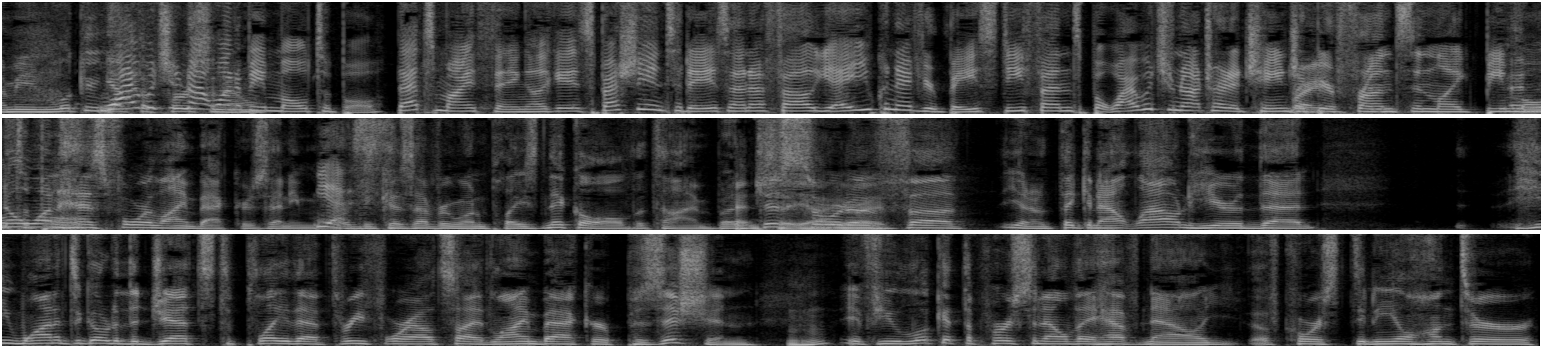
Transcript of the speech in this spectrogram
I mean, looking Why at Why would you not want to be multiple? That's my thing. Like, especially in today's NFL, yeah, you can have your base defense, but why would you not try to change up your fronts and like be and multiple? no one has four linebackers anymore Yes. because everyone plays nickel all the time. But And so- just yeah, sort you're of, uh, you know, thinking out loud here that he wanted to go to the Jets to play that three-four outside linebacker position. Mm-hmm. If you look at the personnel they have now, of course, Danielle Hunter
